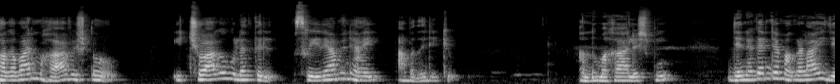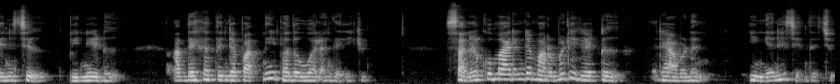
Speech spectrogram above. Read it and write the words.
ഭഗവാൻ മഹാവിഷ്ണു ഇക്ഷ്വാകുകുലത്തിൽ ശ്രീരാമനായി അവതരിക്കും. അന്ന് മഹാലക്ഷ്മി ജനകന്റെ മകളായി ജനിച്ച് പിന്നീട് അദ്ദേഹത്തിന്റെ പത്നി പദവും അലങ്കരിക്കും. സനൽകുമാരന്റെ മറുപടി കേട്ട് രാവണൻ ഇങ്ങനെ ചിന്തിച്ചു.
